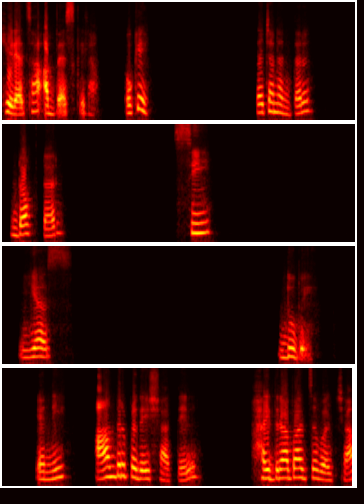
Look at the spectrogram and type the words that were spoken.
खेड्याचा अभ्यास केला. ओके? त्याच्यानंतर डॉक्टर सी. यस दुबे यांनी आंध्र प्रदेशातील हैदराबाद जवळच्या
